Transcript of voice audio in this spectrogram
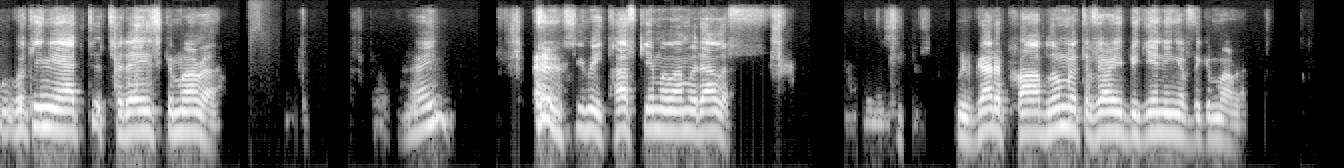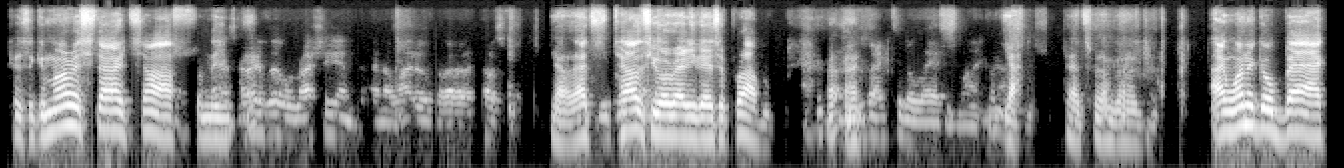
Looking at today's Gemara. Right? Excuse me, Kaf Gimel Amud Aleph. We've got a problem at the very beginning of the Gemara. Because the Gemara starts off from the, very little Rashi and, and a lot of, uh, Tosfos. yeah, that tells you already there's a problem. Back to the last line. Yeah. That's what I'm going to do. I want to go back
